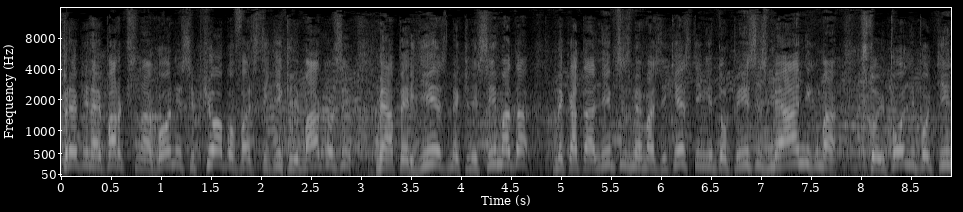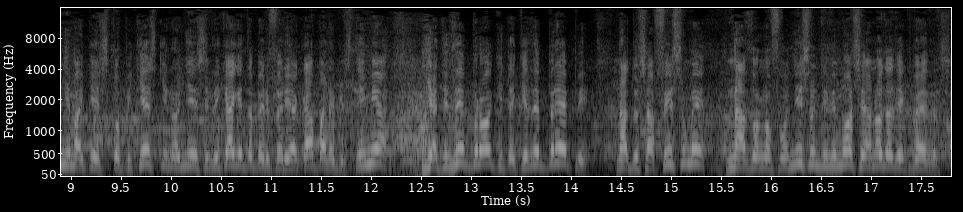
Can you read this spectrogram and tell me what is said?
Πρέπει να υπάρξουν αγώνες, η πιο αποφασιστική κλιμάκωση, με απεργίες, με κλεισίματα, με καταλήψεις, με μαζικές κινητοποιήσεις, με άνοιγμα στο υπόλοιπο κίνημα και στις τοπικές κοινωνίες, ειδικά για τα περιφερειακά πανεπιστήμια, γιατί δεν πρόκειται και δεν πρέπει να τους αφήσουμε να δολοφονήσουν τη δημόσια ανώτατη εκπαίδευση.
